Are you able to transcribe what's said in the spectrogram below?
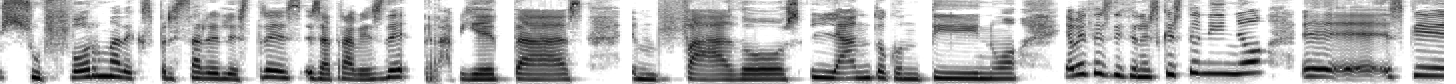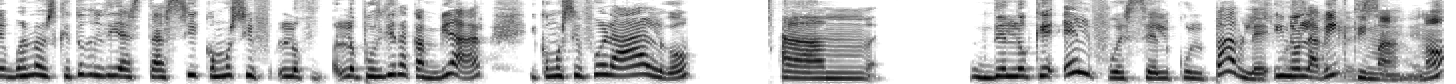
su forma de expresar el estrés es a través de rabietas, enfados, llanto continuo. Y a veces dicen, es que este niño, eh, es que, bueno, es que todo el día está así, como si lo, pudiera cambiar y como si fuera algo de lo que él fuese el culpable y no la víctima, ¿no?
